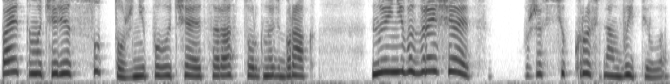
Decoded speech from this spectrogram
поэтому через суд тоже не получается расторгнуть брак. Но и не возвращается. Уже всю кровь нам выпила.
